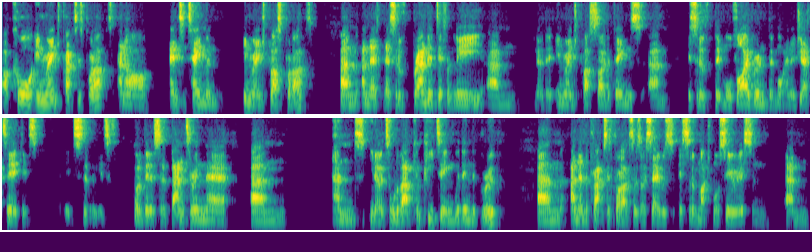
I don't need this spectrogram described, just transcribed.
our core in-range practice product and our entertainment in-range plus product um, and they're, they're sort of branded differently. Um, you know, the in-range plus side of things um, is sort of a bit more vibrant, a bit more energetic. It's it's it's got a bit of sort of banter in there, um, and you know, it's all about competing within the group. Um, and then the practice products, as I say, was is sort of much more serious and um,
